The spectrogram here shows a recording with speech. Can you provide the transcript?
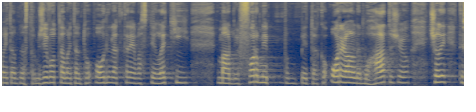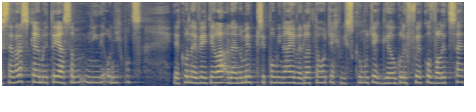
mají tam ten strom života, mají tam to Odina, které vlastně letí, má dvě formy, je to jako orel nebo had, že jo? Čili ty severské mýty, já jsem nikdy o nich moc jako nevěděla a najednou mi připomínají vedle toho těch výzkumů, těch geoglyfů jako velice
